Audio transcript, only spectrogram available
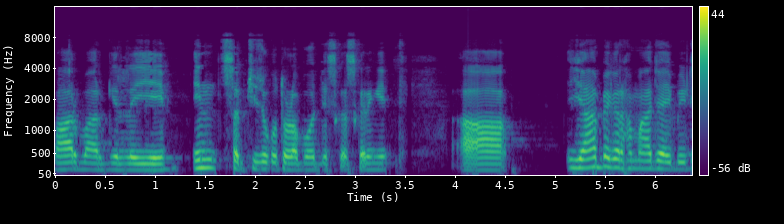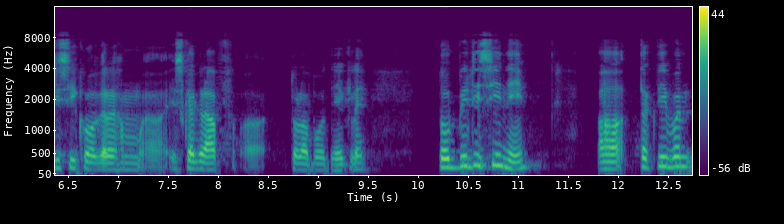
बार बार गिर रही है? इन सब चीज़ों को थोड़ा बहुत डिस्कस करेंगे। यहाँ पे अगर हम आ जाए बीटीसी को अगर हम इसका ग्राफ थोड़ा बहुत देख लें तो बीटीसी ने तकरीबन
